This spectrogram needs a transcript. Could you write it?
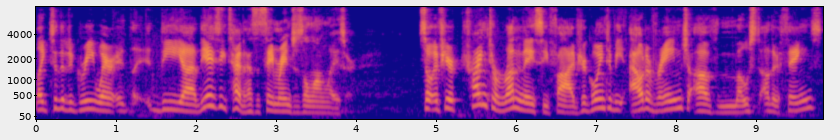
like to the degree where it, the uh, the AC-10 has the same range as a long laser. So if you're trying to run an AC-5, you're going to be out of range of most other things,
